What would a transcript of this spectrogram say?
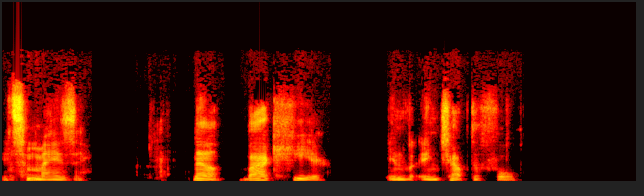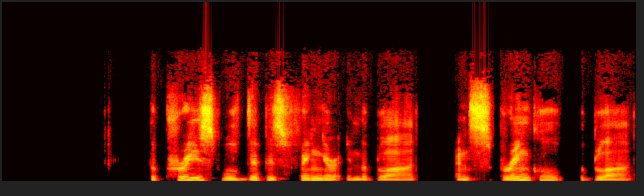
It's amazing. Now, back here in, in chapter 4, the priest will dip his finger in the blood and sprinkle the blood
